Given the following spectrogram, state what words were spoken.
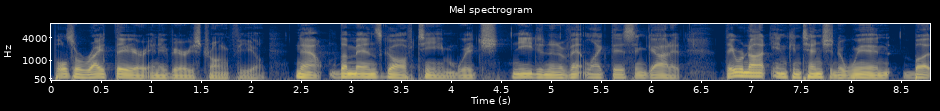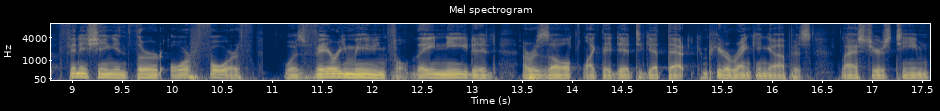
Bulls were right there in a very strong field. Now, the men's golf team, which needed an event like this and got it, they were not in contention to win, but finishing in third or fourth was very meaningful. They needed a result like they did to get that computer ranking up as last year's team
